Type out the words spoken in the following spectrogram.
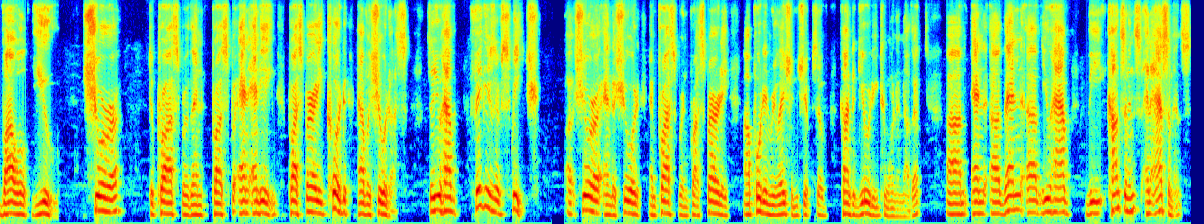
vowel U. Surer to prosper than prosper and, and e. Prosperity could have assured us. So you have figures of speech, uh, sure and assured and prosper and prosperity are put in relationships of contiguity to one another. Um, and uh, then uh, you have the consonance and assonance,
